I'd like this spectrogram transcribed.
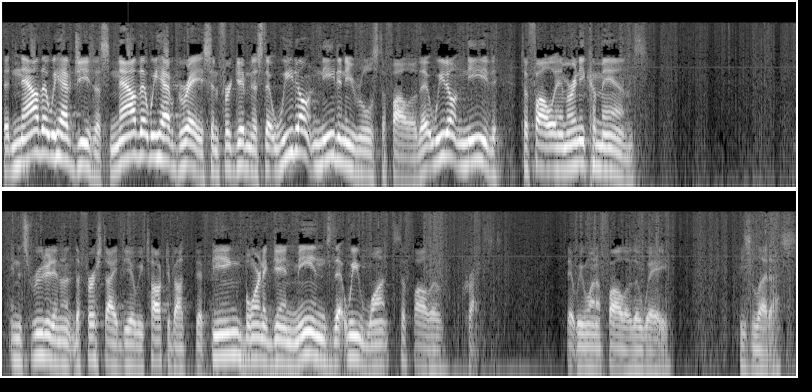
that now that we have Jesus, now that we have grace and forgiveness, that we don't need any rules to follow, that we don't need to follow him or any commands. And it's rooted in the first idea we talked about that being born again means that we want to follow Christ, that we want to follow the way He's led us.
